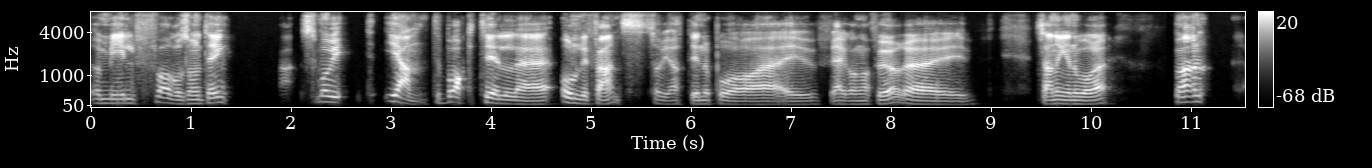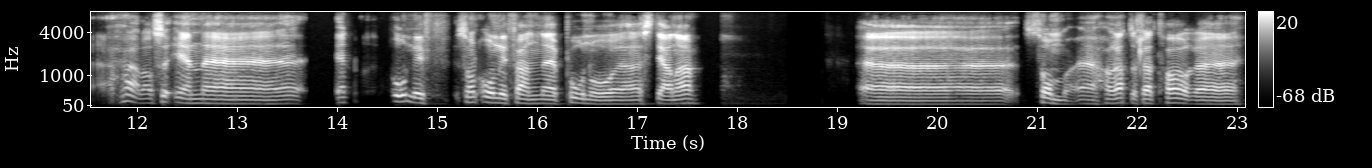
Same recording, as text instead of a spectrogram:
og Milfar og sånne ting, så må vi igjen tilbake til eh, Onlyfans, som vi har vært inne på eh, flere ganger før eh, i sendingene våre. Men her er det altså en, eh, en Onlyf, sånn Onlyfan-pornostjerne eh, som eh, har rett og slett har eh,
